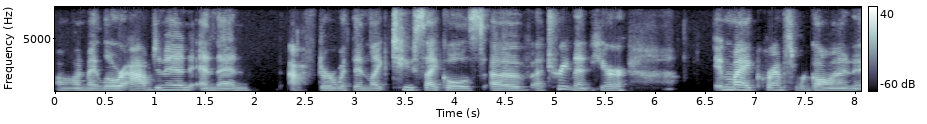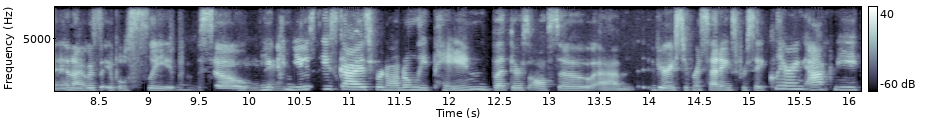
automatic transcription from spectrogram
on my lower abdomen, and then after within like two cycles of a treatment here my cramps were gone and I was able to sleep. Mm, so Amazing. you can use these guys for not only pain, but there's also um, various different settings for, say, clearing acne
